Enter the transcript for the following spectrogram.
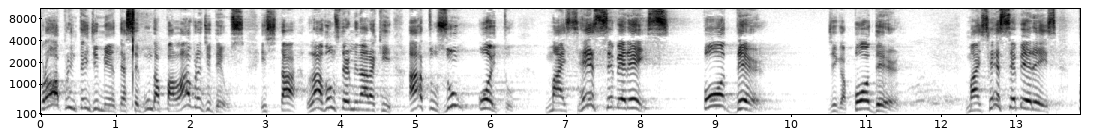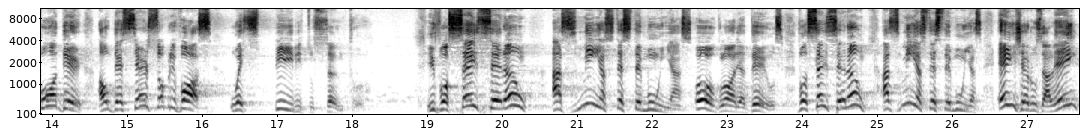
próprio entendimento, é segundo a palavra de Deus. Está lá, vamos terminar aqui. Atos 1, 8. Mas recebereis poder Diga poder. Mas recebereis poder ao descer sobre vós o Espírito Santo. E vocês serão as minhas testemunhas. Oh, glória a Deus! Vocês serão as minhas testemunhas em Jerusalém,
